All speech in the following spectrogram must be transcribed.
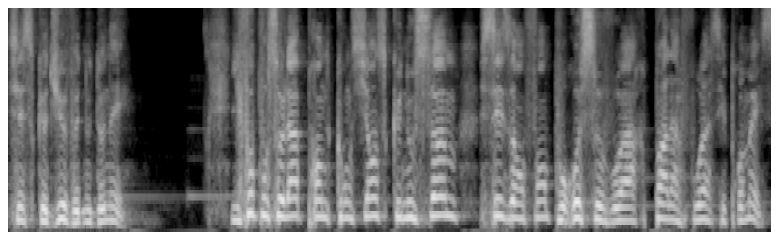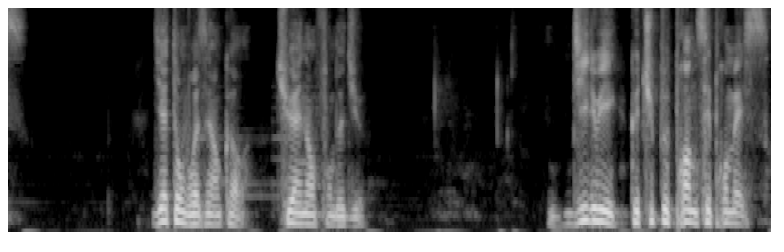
C'est ce que Dieu veut nous donner. Il faut pour cela prendre conscience que nous sommes ses enfants pour recevoir par la foi ses promesses. Dis à ton voisin encore, tu es un enfant de Dieu. Dis-lui que tu peux prendre ses promesses.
